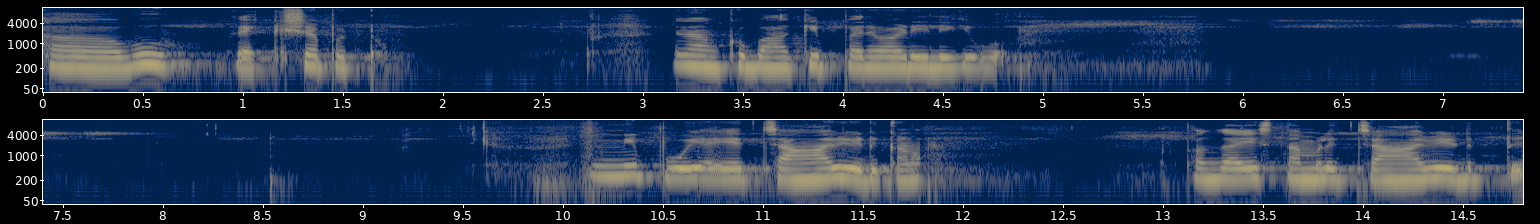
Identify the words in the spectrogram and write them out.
ഹാവു രക്ഷപ്പെട്ടു. നമുക്ക് ബാക്കി പരിപാടിയിലേക്ക് പോവാം. ഇനി പോയി അയ്യ ചാവി എടുക്കണം. അപ്പം ഗൈസ് നമ്മൾ ചാവി എടുത്ത്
